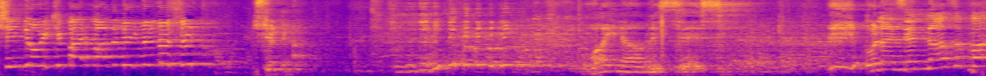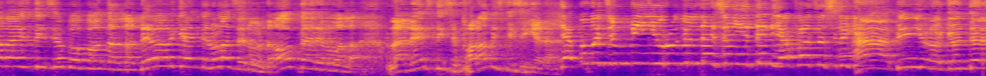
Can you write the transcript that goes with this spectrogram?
Şimdi o iki parmağını birbirine sürt. Sür. Vay namussuz. Ulan sen nasıl para istiyorsun babandan lan? Ne öğrendin ulan sen orada? Aferin valla. Ulan ne istiyorsun? Para mı istiyorsun gene? Ya babacım bin euro göndersen yeter ya fazlasına git. Ha bin euro gönder.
